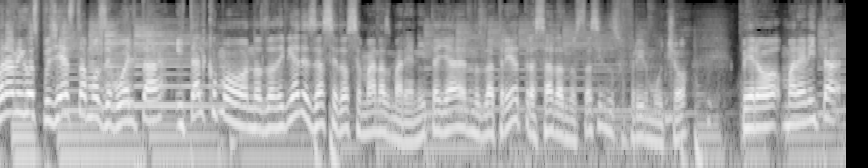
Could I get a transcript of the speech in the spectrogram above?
Bueno amigos, pues ya estamos de vuelta y tal como nos lo debía desde hace dos semanas Marianita, ya nos la traía atrasada, nos está haciendo sufrir mucho. Pero Marianita,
